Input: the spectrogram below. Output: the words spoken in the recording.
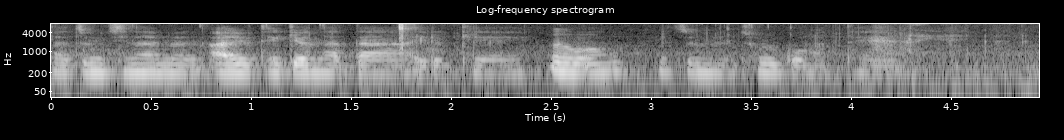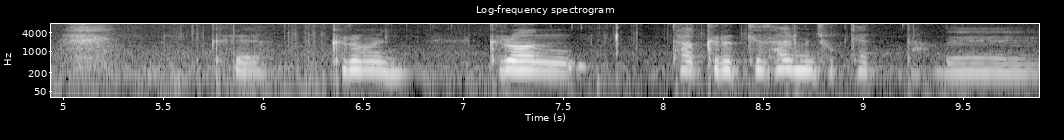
나중 지나면 아유 대견하다 이렇게 어, 해주면 좋을 것 같아요. 그래 그러면 그런 다 그렇게 살면 좋겠다 네.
